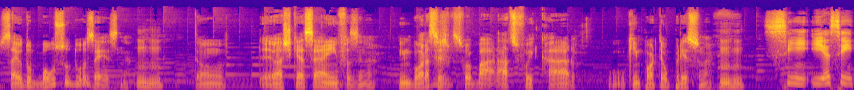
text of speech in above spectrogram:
Saiu do bolso do Osés, né? Uhum. Então, eu acho que essa é a ênfase, né? Embora uhum. seja se foi barato, se foi caro, o que importa é o preço, né? Uhum. Sim, e assim,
